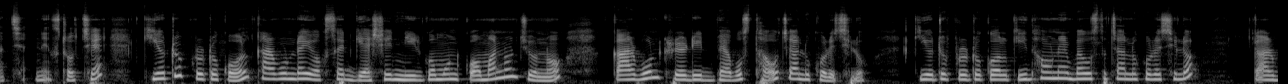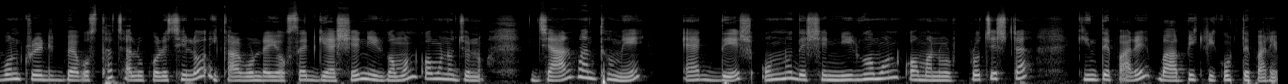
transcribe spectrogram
আচ্ছা নেক্সট হচ্ছে কিয়োটো প্রোটোকল কার্বন ডাই অক্সাইড গ্যাসের নির্গমন কমানোর জন্য কার্বন ক্রেডিট ব্যবস্থাও চালু করেছিল। কিয়োটো প্রোটোকল কী ধরনের ব্যবস্থা চালু করেছিল? কার্বন ক্রেডিট ব্যবস্থা চালু করেছিল এই কার্বন ডাইঅক্সাইড গ্যাসের নির্গমন কমানোর জন্য, যার মাধ্যমে এক দেশ অন্য দেশের নির্গমন কমানোর প্রচেষ্টা কিনতে পারে বা বিক্রি করতে পারে।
